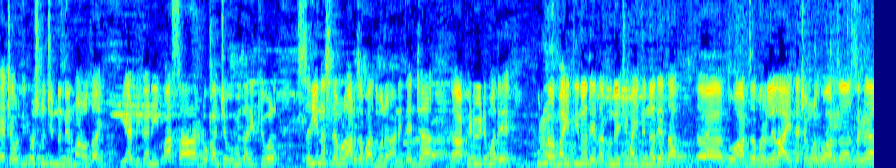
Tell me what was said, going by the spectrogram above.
याच्यावरती प्रश्नचिन्ह निर्माण होत आहे. या ठिकाणी पाच सहा लोकांची उमेदवारी केवळ सही नसल्यामुळे अर्ज बाद होणं आणि त्यांच्या अफिडेव्हिटमध्ये पूर्ण माहिती न देता गुन्ह्याची माहिती न देता तो अर्ज भरलेला आहे. त्याच्यामुळे तो अर्ज सगळ्या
